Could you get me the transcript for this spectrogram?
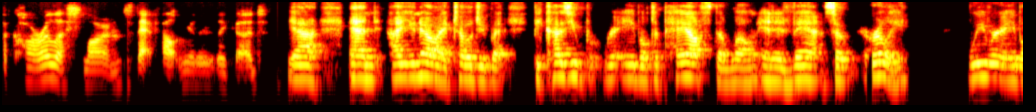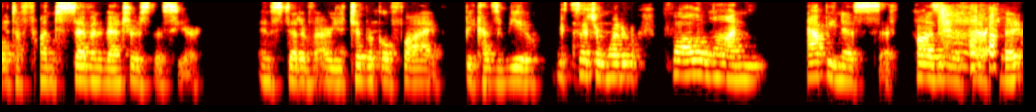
the Coralus loans. That felt really, really good. Yeah, and I, you know, I told you, but because you were able to pay off the loan in advance so early, we were able to fund seven ventures this year instead of our typical five because of you. It's such a wonderful follow-on happiness, positive effect, right?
